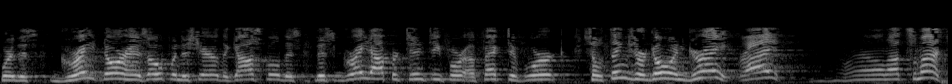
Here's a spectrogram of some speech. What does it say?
where this great door has opened to share the gospel, this, this great opportunity for effective work. So things are going great, right? Well, not so much.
